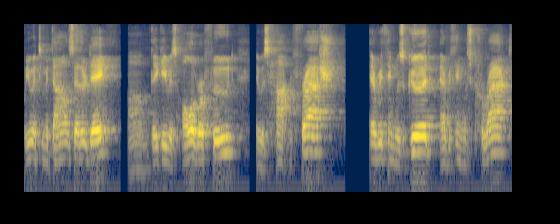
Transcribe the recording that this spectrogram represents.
we went to McDonald's the other day. Um, they gave us all of our food. It was hot and fresh. Everything was good. Everything was correct.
